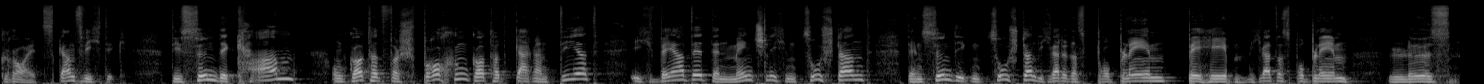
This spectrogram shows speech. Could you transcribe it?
Kreuz. Ganz wichtig. Die Sünde kam, und Gott hat versprochen, Gott hat garantiert, ich werde den menschlichen Zustand, den sündigen Zustand, ich werde das Problem beheben. Ich werde das Problem lösen.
